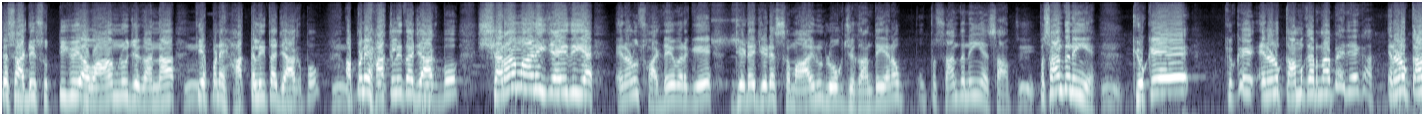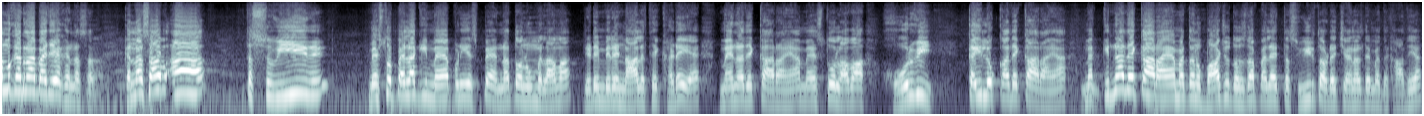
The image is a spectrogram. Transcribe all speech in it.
ਤੇ ਸਾਡੀ ਸੁੱਤੀ ਹੋਈ ਆਵਾਮ ਨੂੰ ਜਗਾਨਾ ਕਿ ਆਪਣੇ ਹੱਕ ਲਈ ਤਾਂ ਜਾਗ ਪਓ ਆਪਣੇ ਹੱਕ ਲਈ ਤਾਂ ਜਾਗ ਪਓ ਸ਼ਰਮ ਆਣੀ ਚਾਹੀਦੀ ਹੈ। ਇਹਨਾਂ ਨੂੰ ਸਾਡੇ ਵਰਗੇ ਜਿਹੜੇ ਜਿਹੜੇ ਸਮਾਜ ਨੂੰ ਲੋਕ ਜਗਾਉਂਦੇ ਆ ਨਾ ਉਹ ਪਸੰਦ ਨਹੀਂ ਹੈ ਸਾਹਿਬ। ਪਸੰਦ ਨਹੀਂ ਹੈ। ਕਿਉਂਕਿ ਕਿਉਂਕਿ ਇਹਨਾਂ ਨੂੰ ਕੰਮ ਕਰਨਾ ਪੈ ਜਾਏਗਾ। ਇਹਨਾਂ ਨੂੰ ਕੰਮ ਕਰਨਾ ਪੈ ਜਾਏਗਾ ਖੰਨਾ ਸਾਹਿਬ। ਖੰਨਾ ਸਾਹਿਬ ਆ ਤਸਵੀਰ ਮੈਂ ਇਸ ਤੋਂ ਪਹਿਲਾਂ ਕਿ ਮੈਂ ਆਪਣੀ ਇਸ ਭੈਣ ਨਾਲ ਤੁਹਾਨੂੰ ਮਿਲਾਵਾਂ, ਜਿਹੜੇ ਮੇਰੇ ਨਾਲ ਇੱਥੇ ਖੜੇ ਆ ਮੈਂ ਇਹਨਾਂ ਦੇ ਘਰ ਆਇਆ, ਮੈਂ ਇਸ ਤੋਂ ਇਲਾਵਾ ਹੋਰ ਵੀ ਕਈ ਲੋਕਾਂ ਦੇ ਘਰ ਆਇਆ। ਮੈਂ ਕਿੰਨਾ ਦੇ ਘਰ ਆਇਆ, ਮੈਂ ਤੁਹਾਨੂੰ ਬਾਅਦ ਚੋਂ ਦੱਸਦਾ, ਪਹਿਲਾਂ ਇਹ ਤਸਵੀਰ ਤੁਹਾਡੇ ਚੈਨਲ ਤੇ ਮੈਂ ਦਿਖਾ ਦਿਆਂ।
